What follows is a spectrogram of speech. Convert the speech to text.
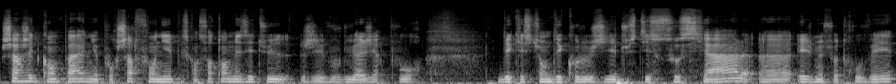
chargé de campagne pour Charles Fournier, parce qu'en sortant de mes études, j'ai voulu agir pour des questions d'écologie et de justice sociale, euh, et je me suis retrouvé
